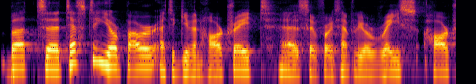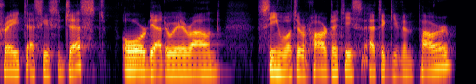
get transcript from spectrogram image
But uh, testing your power at a given heart rate, uh, so for example, your race heart rate, as you suggest, or the other way around, seeing what your heart rate is at a given power,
